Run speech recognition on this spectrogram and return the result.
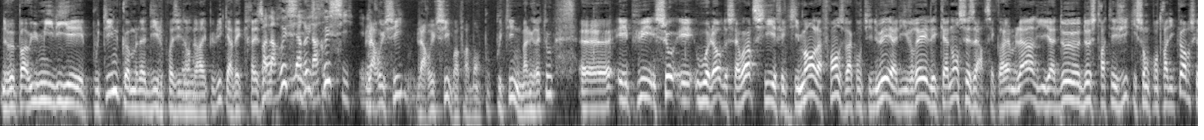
ne veut pas humilier Poutine, comme l'a dit le président de la République, avec raison. Enfin, la Russie. La Russie. La. Russie, la Russie, bon, enfin bon, Poutine malgré tout, Euh, et puis so- et, ou alors de savoir si effectivement la France va continuer à livrer les canons César. C'est quand même là, il y a deux, deux stratégies qui sont contradictoires parce que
